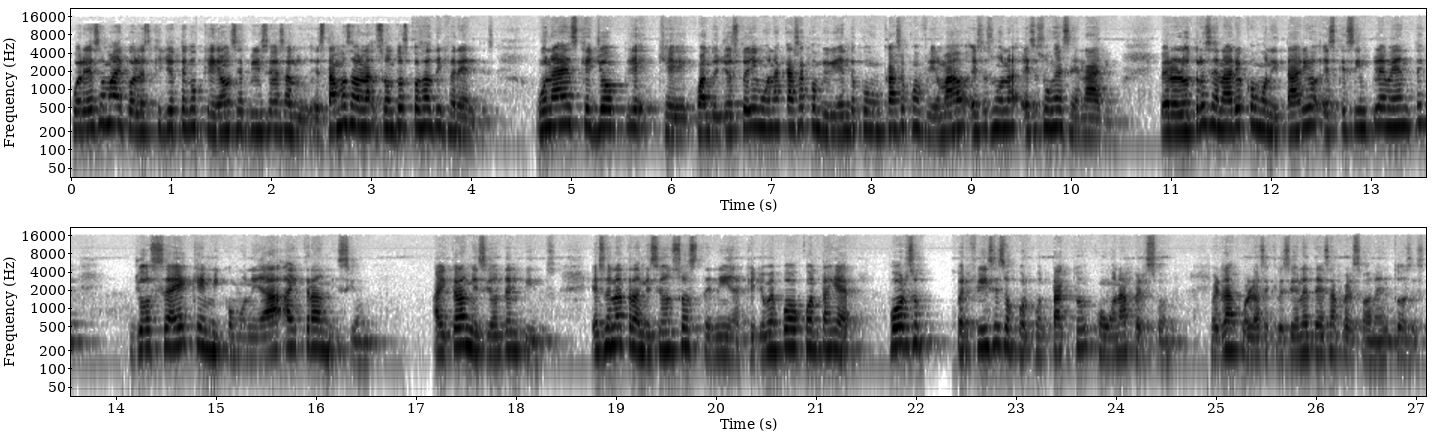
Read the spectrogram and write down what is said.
Por eso, Michael, es que yo tengo que ir a un servicio de salud. Estamos hablando, son dos cosas diferentes. Una es que yo, que cuando yo estoy en una casa conviviendo con un caso confirmado, eso es, una, eso es un escenario. Pero el otro escenario comunitario es que simplemente yo sé que en mi comunidad hay transmisión, hay transmisión del virus. Es una transmisión sostenida, que yo me puedo contagiar por superficies o por contacto con una persona. ¿Verdad? Por las secreciones de esa persona. Entonces,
